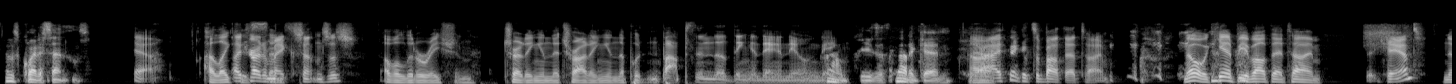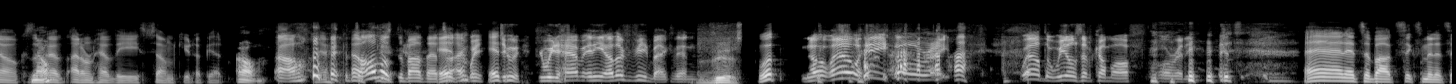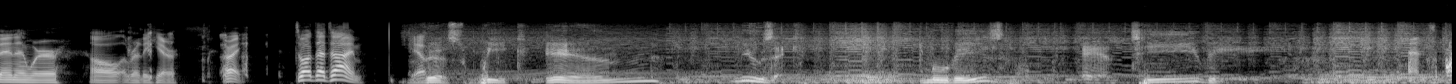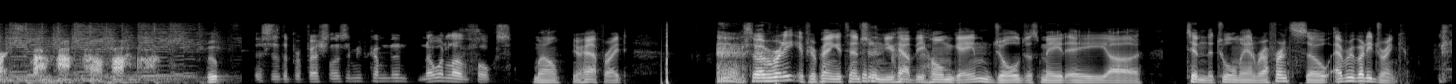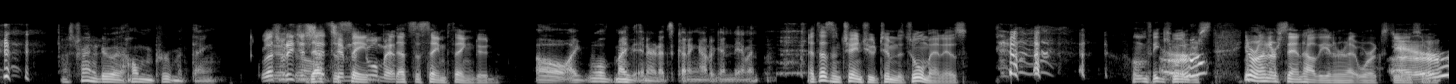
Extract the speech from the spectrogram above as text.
That was quite a sentence. Yeah, I like. I try to sense make sentences. of alliteration, treading and the trotting and the pudding pops and the ding and ding and ding. ding. Oh, Jesus. Not again. All right. I think it's about that time. No, it can't be about that time. It can't? No, because I don't have I don't have the sound queued up yet. Oh. Oh, it's almost about that It- time. Wait, It- do, do we have any other feedback then? This Whoop. No. Well, hey, all right. Well, the wheels have come off already. it's, and it's about six minutes in, and we're all already here. All right, it's about that time. Yep. this week in music, movies, and TV. And sports. Oop. this is the professionalism you've come to know and love, folks. Well, you're half right. so everybody, if you're paying attention and you have the home game, Joel just made a uh, Tim the Toolman reference. So everybody drink. I was trying to do a home improvement thing. Well, that's what he just That's said, the Tim same. the Toolman. That's the same thing, dude. Oh, I well, my internet's cutting out again. Damn it! That doesn't change who Tim the Toolman is. I don't think you understand. You don't understand how the internet works, do you? Sir?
